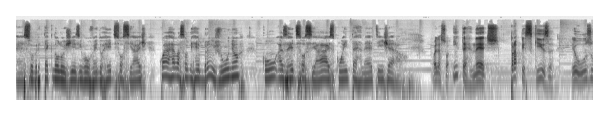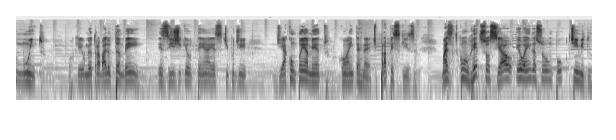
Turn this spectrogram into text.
é sobre tecnologias envolvendo redes sociais, qual é a relação de Rembrandt Júnior com as redes sociais, com a internet em geral? Olha só, internet para pesquisa eu uso muito, porque o meu trabalho também exige que eu tenha esse tipo de, de acompanhamento com a internet para pesquisa. Mas com rede social eu ainda sou um pouco tímido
